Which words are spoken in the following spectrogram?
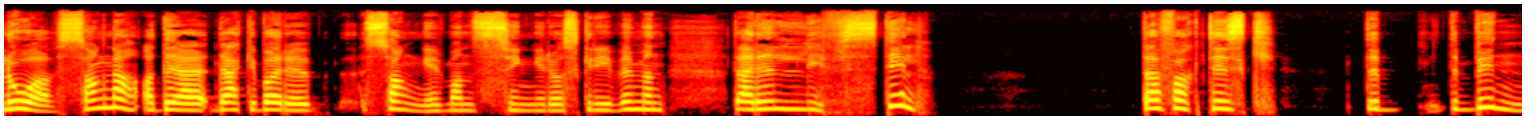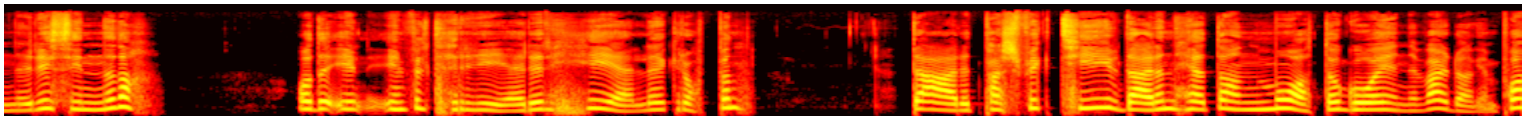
lovsang. Da. At det, det, er ikke bare sanger man synger og skriver, men det er en livsstil. Det er faktisk Det, det begynner i sinnet, da. Og det infiltrerer hele kroppen. Det er et perspektiv, det er en helt annen måte å gå inn i hverdagen på.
